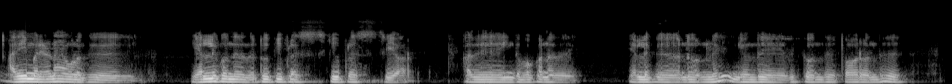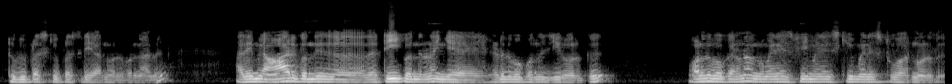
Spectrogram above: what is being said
அதே மாதிரி என்ன உங்களுக்கு எல்லுக்கு வந்து இந்த two P plus Q plus three R அது இந்த பக்கம் என்னது? எல்லுக்கு வந்து ஒன்று இங்கே வந்து இதுக்கு வந்து பவர் வந்து two P plus Q plus three ஆர்னு வருது பாருங்கள் அது. அதேமாதிரி ஆருக்கு வந்து அந்த டீக்கு வந்து இங்கே இடது பக்கம் வந்து ஜீரோ இருக்குது வலது பக்கம் அங்கே minus P minus Q minus two ஆர்னு வருது.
